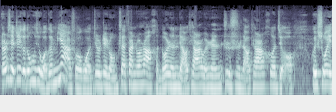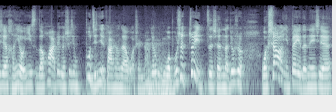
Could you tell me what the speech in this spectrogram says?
而且这个东西我跟米娅说过，就是这种在饭桌上很多人聊天，文人志士聊天喝酒，会说一些很有意思的话。这个事情不仅仅发生在我身上，就是我不是最资深的，就是我上一辈的那些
